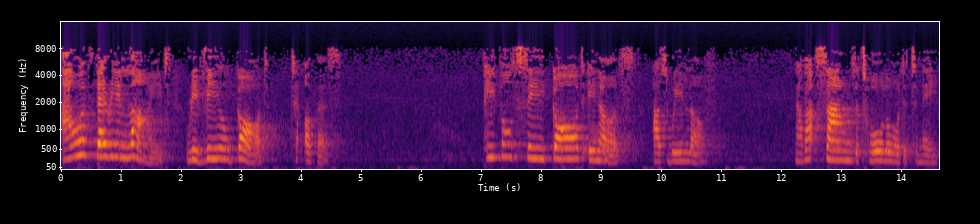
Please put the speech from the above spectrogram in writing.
our very lives reveal God to others. People see God in us as we love. Now that sounds a tall order to me.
